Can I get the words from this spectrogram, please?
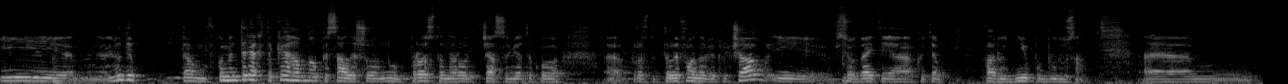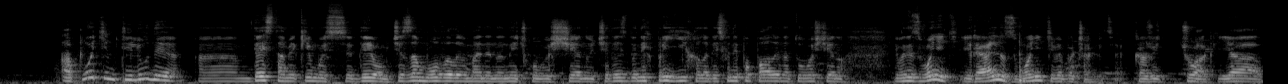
І люди там в коментарях таке говно писали, що ну просто народ часом я такого е, просто телефона виключав і все, дайте я хоча б пару днів побуду сам. Ем, А потім ті люди десь там якимось дивом чи замовили у мене на ничку вощену, чи десь до них приїхали, десь вони попали на ту вощену. І вони дзвонять і реально дзвонять і вибачаються. Кажуть, чувак, я,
